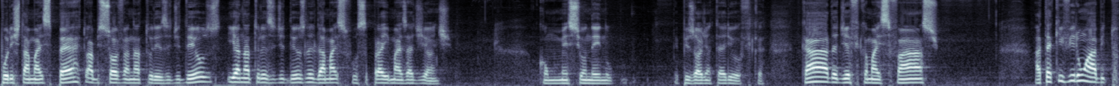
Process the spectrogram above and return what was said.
por estar mais perto, absorve a natureza de Deus e a natureza de Deus lhe dá mais força para ir mais adiante. Como mencionei no episódio anterior. Fica, cada dia fica mais fácil, até que vira um hábito.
